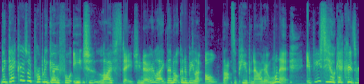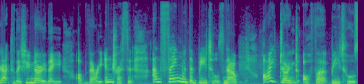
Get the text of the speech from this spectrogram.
the geckos would probably go for each life stage, you know? Like, they're not going to be like, oh, that's a pupa now, I don't want it. If you see your geckos react to this, you know they are very interested. And same with the beetles. Now, I don't offer beetles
